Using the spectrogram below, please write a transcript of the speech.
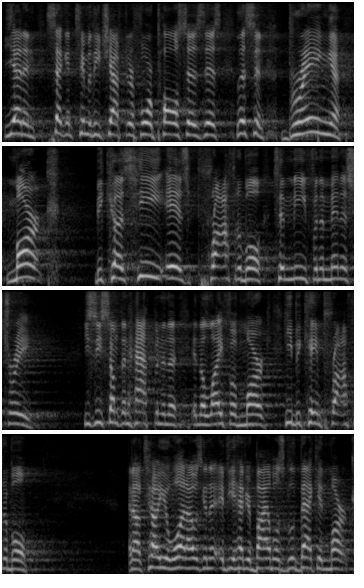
Yet in 2 Timothy chapter 4 Paul says this listen bring Mark because he is profitable to me for the ministry. You see something happen in the, in the life of Mark. He became profitable. And I'll tell you what, I was gonna, if you have your Bibles, look back in Mark.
